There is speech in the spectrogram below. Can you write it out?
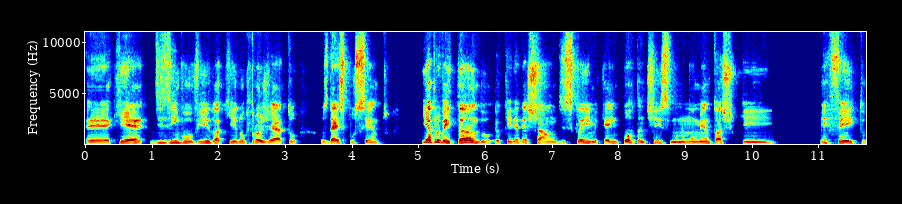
é, que é desenvolvido aqui no projeto Os 10%. E aproveitando, eu queria deixar um disclaimer que é importantíssimo, no momento acho que perfeito,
